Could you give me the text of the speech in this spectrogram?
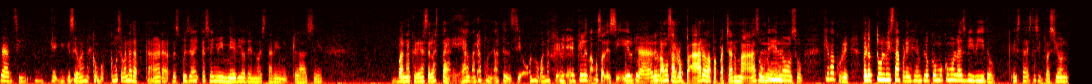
Claro. Sí, que, se van, cómo, ¿cómo se van a adaptar después de casi año y medio de no estar en clase? van a querer hacer las tareas, van a poner atención, o van a querer, ¿qué les vamos a decir? Claro. ¿Les vamos a ropar o a apapachar más o menos? o ¿Qué va a ocurrir? Pero tú, Luisa, por ejemplo, ¿cómo, cómo lo has vivido? Esta, esta situación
